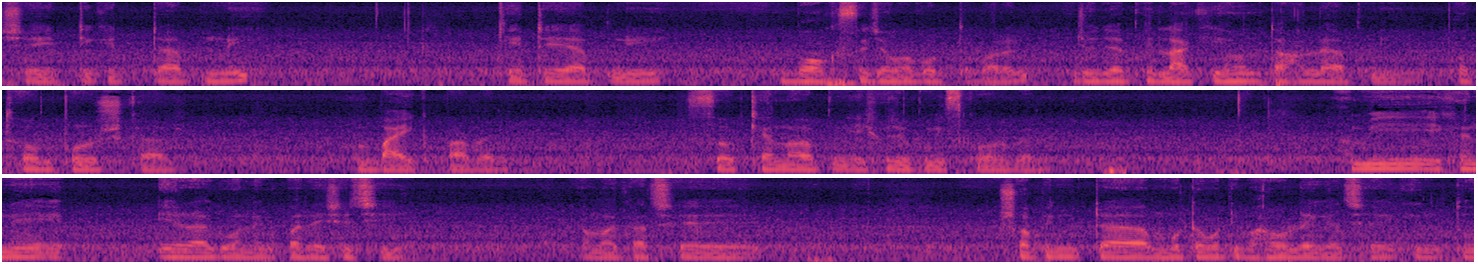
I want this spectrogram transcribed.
সেই টিকিটটা আপনি কেটে আপনি বক্সে জমা করতে পারেন। যদি আপনি লাকি হন, তাহলে আপনি প্রথম পুরস্কার বাইক পাবেন। সো কেন আপনি এই সুযোগ মিস করবেন? আমি এখানে, এর আগে অনেকবার এসেছি। আমার কাছে শপিংটা মোটামুটি ভালো লেগেছে, কিন্তু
